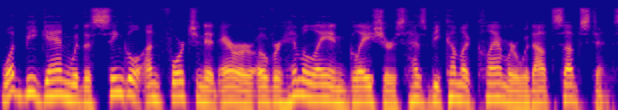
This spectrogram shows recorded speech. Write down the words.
what began with a single unfortunate error over Himalayan glaciers has become a clamor without substance."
